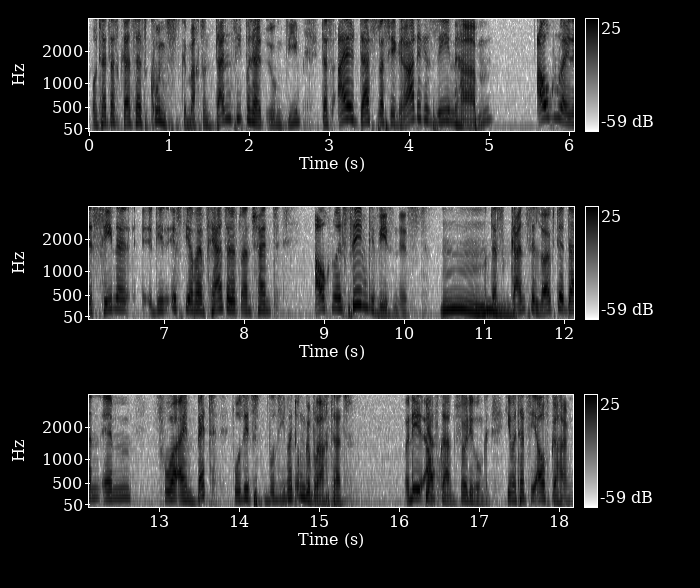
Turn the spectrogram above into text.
und hat das Ganze als Kunst gemacht. Und dann sieht man halt irgendwie, dass all das, was wir gerade gesehen haben, auch nur eine Szene die ist, die auf einem Fernseher läuft anscheinend auch nur ein Film gewesen ist. Mm. Und das Ganze läuft ja dann ähm, vor einem Bett, wo, sie, wo sich jemand umgebracht hat. Oh, nee, ja. aufgehangen, Entschuldigung. Jemand hat sie aufgehangen.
